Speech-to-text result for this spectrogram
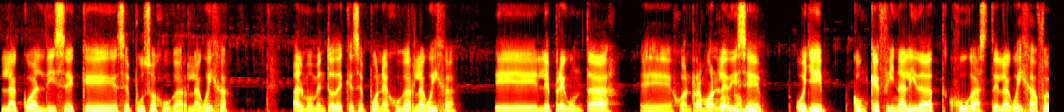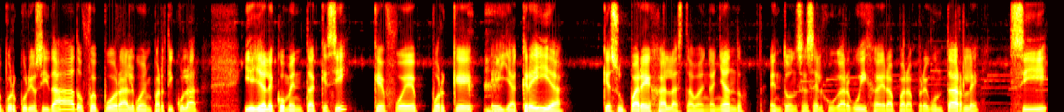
la cual dice que se puso a jugar la Ouija. Al momento de que se pone a jugar la Ouija, eh, le pregunta eh, Juan Ramón, le dice, Ramón. oye, ¿y con qué finalidad jugaste la Ouija? ¿Fue por curiosidad o fue por algo en particular? Y ella le comenta que sí, que fue porque ella creía que su pareja la estaba engañando. Entonces el jugar Ouija era para preguntarle si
